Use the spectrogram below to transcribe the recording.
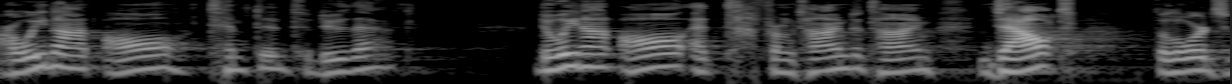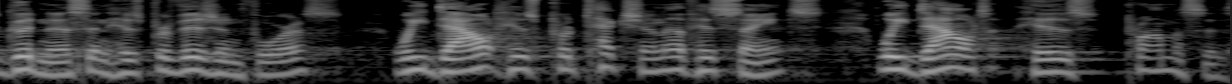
Are we not all tempted to do that? Do we not all, at, from time to time, doubt the Lord's goodness and His provision for us? We doubt His protection of His saints. We doubt His promises.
